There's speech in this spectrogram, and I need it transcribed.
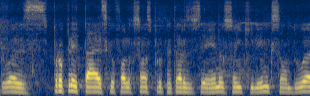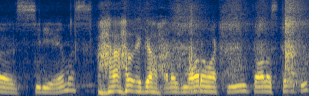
duas proprietárias, que eu falo que são as proprietárias do terreno, eu sou inquilino, que são duas siriemas. Ah, legal. Elas moram aqui, então elas estão o tempo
